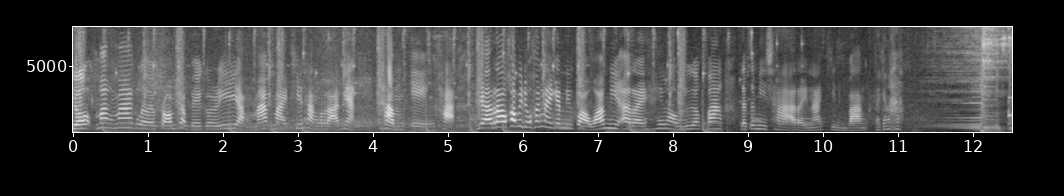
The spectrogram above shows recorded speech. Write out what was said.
เยอะมาก ๆ เลยพร้อมกับเบเกอรี่อย่างมากมายที่ทางร้านเนี่ยทำเองค่ะ เดี๋ยวเราเข้าไปดูข้างในกันดีกว่าว่ามีอะไรให้เราเลือกบ้าง และจะมีชาอะไรน่ากินบ้างไปกันค่ะและ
